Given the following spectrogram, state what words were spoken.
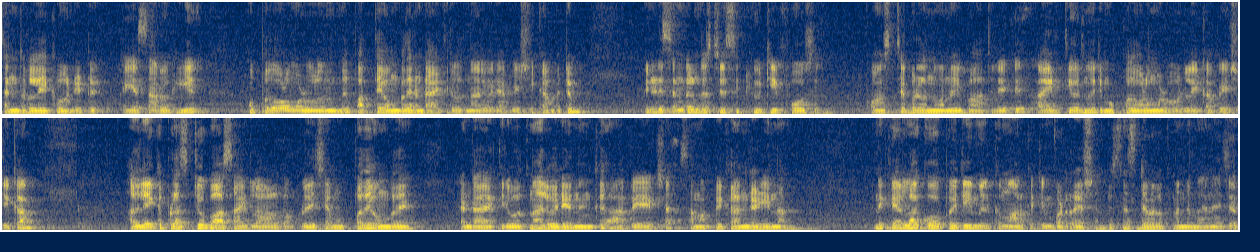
സെന്ററിലേക്ക് വേണ്ടിയിട്ട് ഐ എസ് ആർ ഒ കീഴിൽ മുപ്പതോളം ഒഴിവുകളിൽ നിന്ന് പത്ത് ഒമ്പത് രണ്ടായിരത്തി ഇരുപത്തിനാല് വരെ അപേക്ഷിക്കാൻ പറ്റും. പിന്നീട് സെൻട്രൽ ഇൻഡസ്ട്രിയൽ സെക്യൂരിറ്റി ഫോഴ്സിൽ കോൺസ്റ്റബിൾ എന്ന് പറഞ്ഞ വിഭാഗത്തിലേക്ക് ആയിരത്തി ഒരുന്നൂറ്റി മുപ്പതോളം ഒഴിവുകളിലേക്ക് അപേക്ഷിക്കാം. അതിലേക്ക് പ്ലസ് ടു പാസ്സായിട്ടുള്ള ആൾക്ക് അപ്ലൈ ചെയ്യാം മുപ്പത് ഒമ്പത് രണ്ടായിരത്തി ഇരുപത്തിനാല് വരെ നിങ്ങൾക്ക് അപേക്ഷ സമർപ്പിക്കാൻ കഴിയുന്നതാണ്. പിന്നെ Kerala cooperative milk marketing federation business development manager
